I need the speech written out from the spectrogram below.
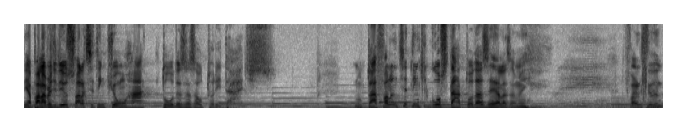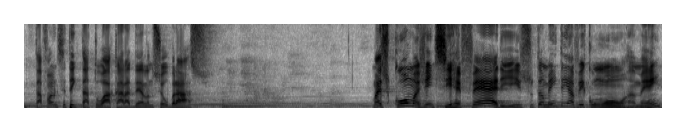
E a palavra de Deus fala que você tem que honrar todas as autoridades. Não está falando que você tem que gostar todas elas, amém? você, tá falando que você tem que tatuar a cara dela no seu braço. Mas como a gente se refere, isso também tem a ver com honra, amém?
